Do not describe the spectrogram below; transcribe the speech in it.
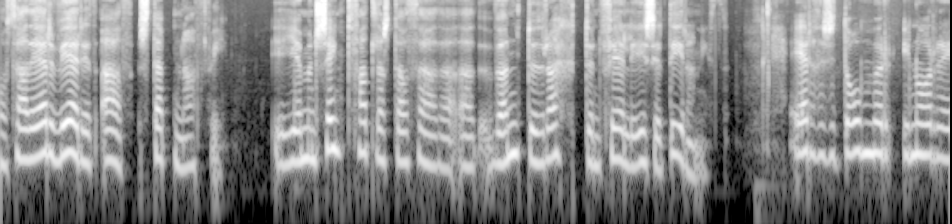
og það er verið að stefna að því. Ég mun seint fallast á það að vönduð rektun feli í sér dýranýð. Er þessi dómur í Nóri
